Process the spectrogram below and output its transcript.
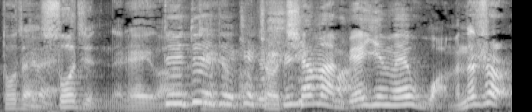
都在缩紧的这个，对对对这什么就是千万别因为我们的事儿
